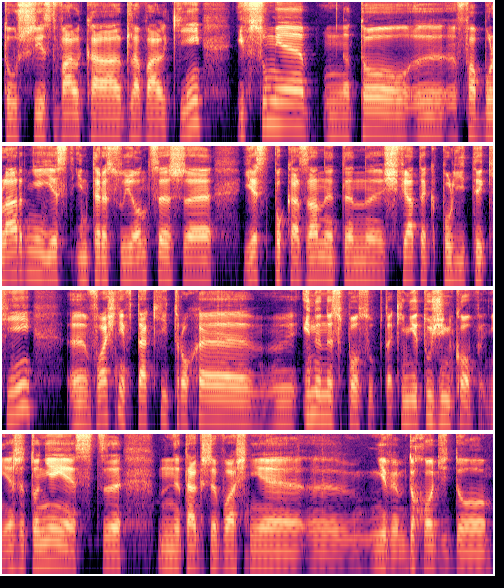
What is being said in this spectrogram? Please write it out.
to już jest walka dla walki i w sumie mm, to fabularnie jest interesujące, że jest pokazany ten światek polityki e, właśnie w taki trochę e, inny sposób, taki nietuzinkowy, nie? że to nie jest e, tak, że właśnie, nie wiem, dochodzi do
